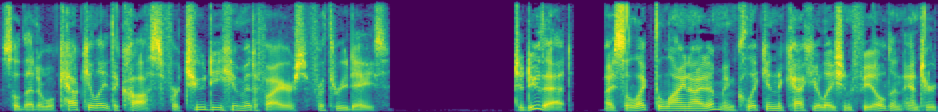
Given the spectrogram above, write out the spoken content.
so that it will calculate the cost for two dehumidifiers for three days. To do that, I select the line item and click in the calculation field and enter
